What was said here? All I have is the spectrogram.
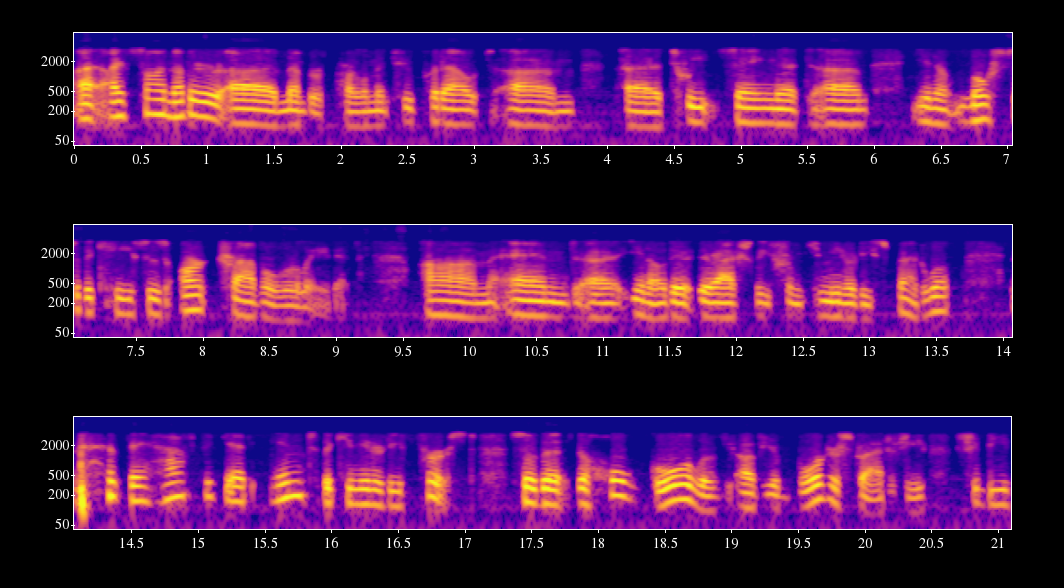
I, I saw another uh, member of parliament who put out um, a tweet saying that. Um, you know, most of the cases aren't travel related. Um, and, uh, you know, they're, they're actually from community spread. Well, they have to get into the community first. So the, the whole goal of, of your border strategy should be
